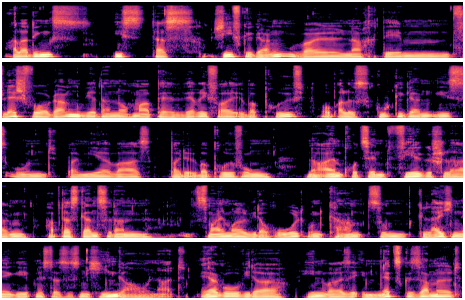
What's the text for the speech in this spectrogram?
allerdings ist das schiefgegangen, weil nach dem Flash-Vorgang wird dann nochmal per Verify überprüft, ob alles gut gegangen ist. Und bei mir war es bei der Überprüfung nach einem Prozent fehlgeschlagen, habe das Ganze dann zweimal wiederholt und kam zum gleichen Ergebnis, dass es nicht hingehauen hat. Ergo wieder Hinweise im Netz gesammelt,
